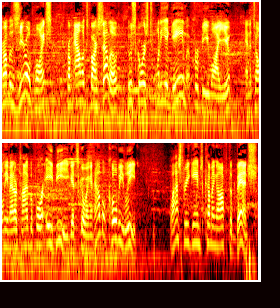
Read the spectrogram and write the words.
run with zero points from Alex Barcelo, who scores 20 a game for BYU. And it's only a matter of time before AB gets going. And how about Kolby Lee? Last three games coming off the bench.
